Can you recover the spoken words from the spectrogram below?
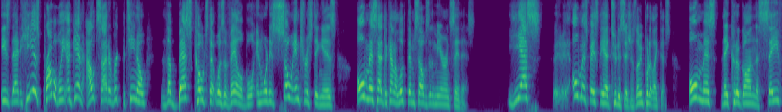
is that he is probably, again, outside of Rick Pitino, the best coach that was available. And what is so interesting is Ole Miss had to kind of look themselves in the mirror and say this. Yes, uh, Ole Miss basically had two decisions. Let me put it like this Ole Miss, they could have gone the safe,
